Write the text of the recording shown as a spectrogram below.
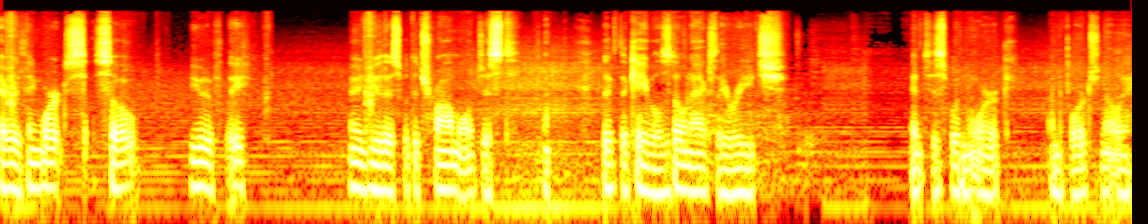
Everything works so beautifully. I do this with the trommel, just if the cables don't actually reach, it just wouldn't work, unfortunately.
